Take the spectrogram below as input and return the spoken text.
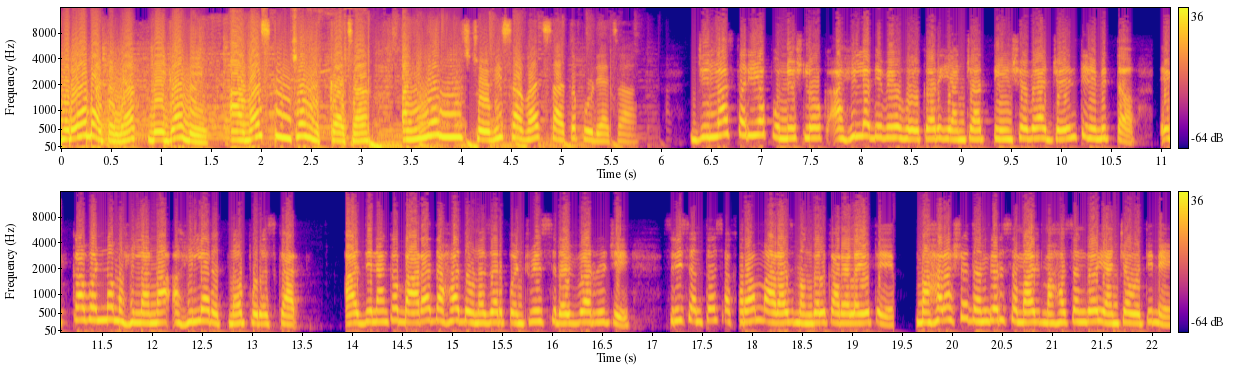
खऱ्या बातम्या वेगाने आवाज तुमच्या हक्काचा. अहिल्या न्यूज चोवीस आवाज सातपुड्याचा जिल्हास्तरीय पुण्यश्लोक अहिल्यादेवी होळकर यांच्या तीनशेव्या जयंतीनिमित्त एक्कावन्न महिलांना अहिल्यारत्न पुरस्कार. आज दिनांक बारा दहा दोन हजार पंचवीस रविवार रोजी श्री संत सखाराम महाराज मंगल कार्यालय येथे महाराष्ट्र धनगर समाज महासंघ यांच्या वतीने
